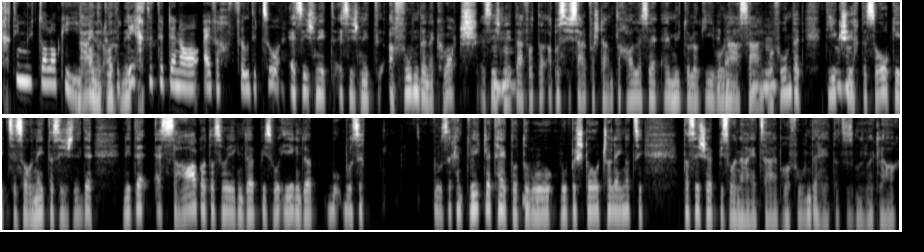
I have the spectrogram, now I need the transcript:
echte Mythologie? Nein, oder, natürlich oder dichtet er dann auch einfach viel dazu? Es ist nicht, es ist nicht erfundener Quatsch. Es ist mhm. nicht einfach, aber es ist selbstverständlich alles eine Mythologie, die er selber mhm. erfunden hat. Die mhm. Geschichte so gibt es so nicht. Das ist nicht eine, nicht eine Sage oder so irgendetwas, wo, irgendetwas, wo, wo sich wo sich entwickelt hat oder mhm. wo, wo besteht schon länger Zeit, das ist etwas, was er jetzt selber erfunden hat. Das muss man klar,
